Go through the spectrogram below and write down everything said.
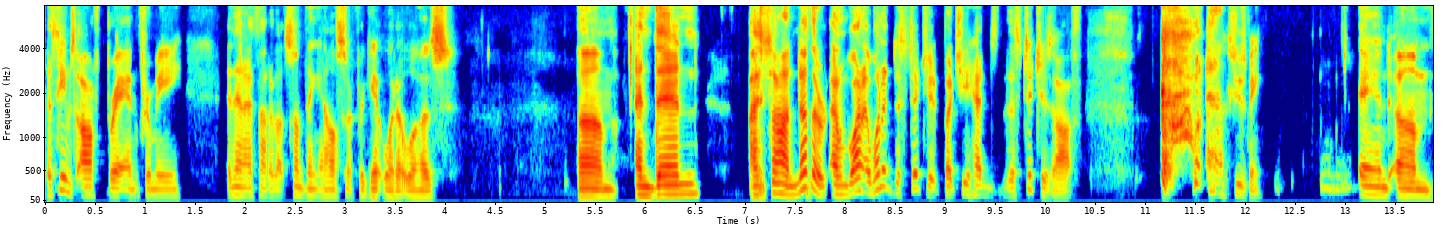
That seems off-brand for me. And then I thought about something else. I forget what it was. Um, and then I saw another. And I wanted to stitch it, but she had the stitches off. Excuse me. Mhm. And um,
